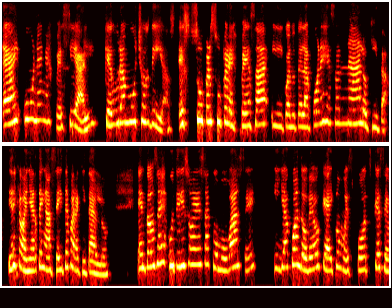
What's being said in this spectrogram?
Hay una en especial que dura muchos días. Es súper, súper espesa y cuando te la pones eso nada lo quita. Tienes que bañarte en aceite para quitarlo. Entonces utilizo esa como base y ya cuando veo que hay como spots que se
